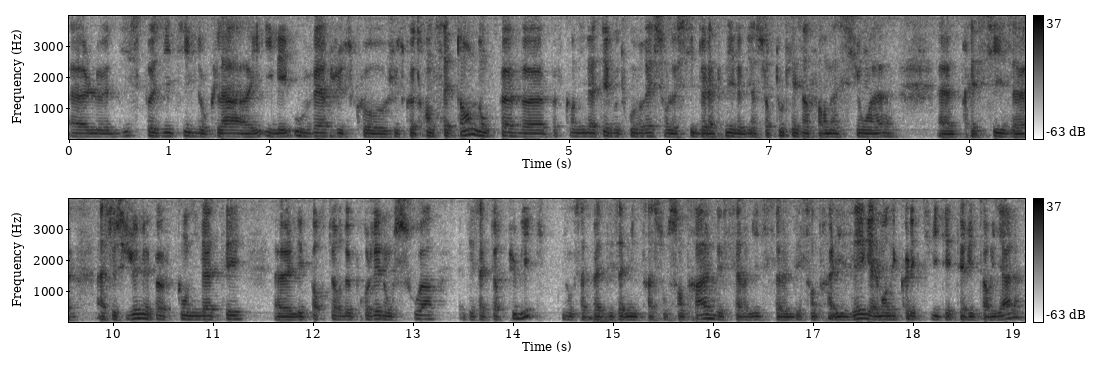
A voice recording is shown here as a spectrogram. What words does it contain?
euh, le dispositif, donc là, il est ouvert jusqu'au jusqu'au 30 septembre. Donc peuvent euh, peuvent candidater. Vous trouverez sur le site de la CNIL bien sûr toutes les informations précises à ce sujet, mais peuvent candidater les porteurs de projets, donc soit des acteurs publics, donc ça peut être des administrations centrales, des services décentralisés, également des collectivités territoriales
